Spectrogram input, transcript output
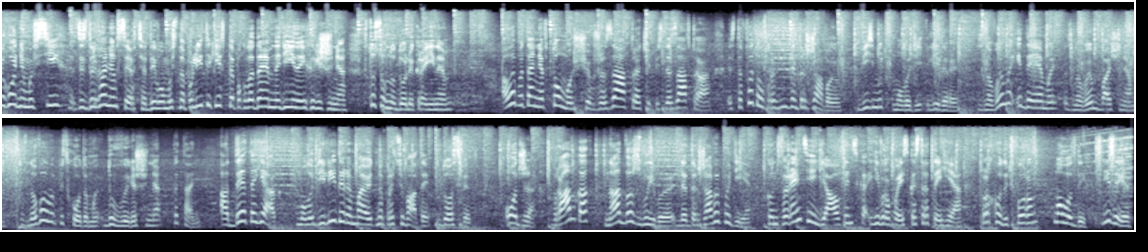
Сьогодні ми всі зі здриганням серця дивимося на політиків та покладаємо надії на їх рішення стосовно долі країни. Але питання в тому, що вже завтра чи післязавтра естафету управління державою візьмуть молоді лідери з новими ідеями, з новим баченням, з новими підходами до вирішення питань. А де та як молоді лідери мають напрацювати досвід? Отже, в рамках надважливої для держави події конференції Ялтинська європейська стратегія проходить форум молодих лідерів.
